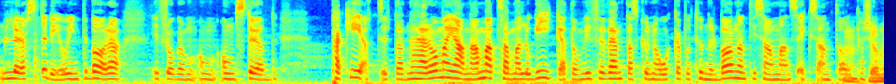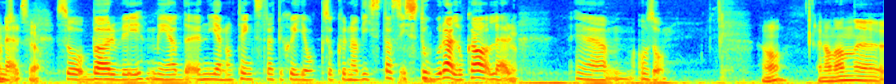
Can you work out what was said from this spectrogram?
löste det och inte bara i fråga om, om, om stödpaket utan här har man ju anammat samma logik att om vi förväntas kunna åka på tunnelbanan tillsammans x antal Mm, ja, personer precis, ja. så bör vi med en genomtänkt strategi också kunna vistas i stora lokaler ehm, och så. Ja, en annan eh,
